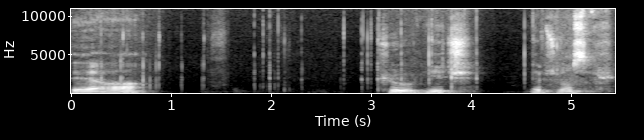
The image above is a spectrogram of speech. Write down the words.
dA Q iç epsilon 0.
